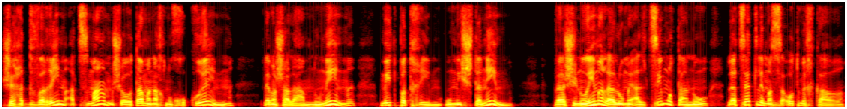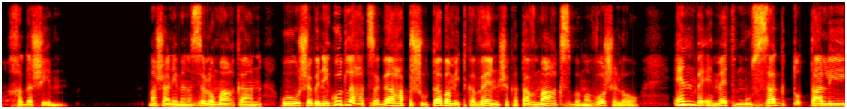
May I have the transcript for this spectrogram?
שהדברים עצמם שאותם אנחנו חוקרים, למשל האמנונים, מתפתחים ומשתנים, והשינויים הללו מאלצים אותנו לצאת למסעות מחקר חדשים. מה שאני מנסה לומר כאן הוא שבניגוד להצגה הפשוטה במתכוון שכתב מרקס במבוא שלו, אין באמת מושג טוטאלי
